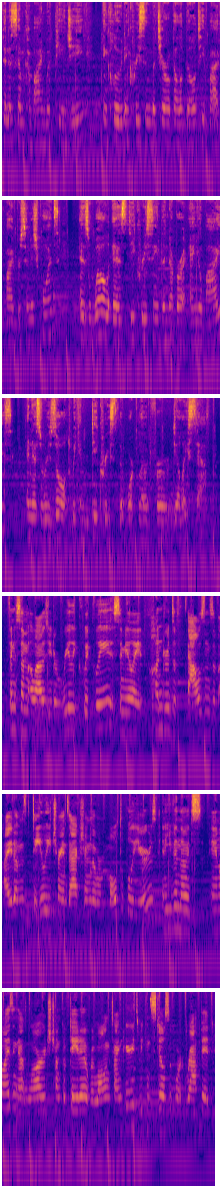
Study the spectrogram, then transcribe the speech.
FINISIM combined with P&G include increasing material availability by five percentage points, as well as decreasing the number of annual buys. And as a result, we can decrease the workload for DLA staff. FINISIM allows you to really quickly simulate hundreds of thousands of items, daily transactions over multiple years. And even though it's analyzing that large chunk of data over long time periods, we can still support rapid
